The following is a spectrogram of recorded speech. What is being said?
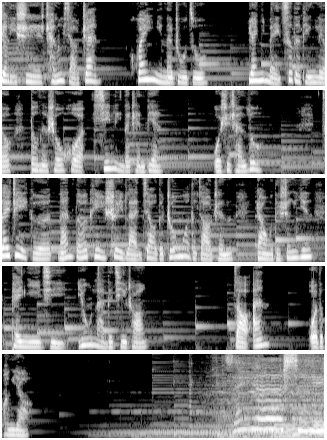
这里是晨露小站，欢迎您的驻足。愿你每次的停留都能收获心灵的沉淀。我是晨露，在这个难得可以睡懒觉的周末的早晨，让我的声音陪你一起慵懒的起床。早安，我的朋友。岁月是一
